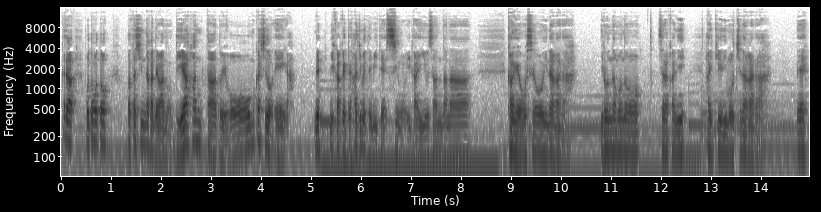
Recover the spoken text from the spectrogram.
彼はもともと私の中ではあの「ディア・ハンター」という大昔の映画。で見かけて初めて見てすごい男優さんだな。影を背負いながらいろんなものを背中に背景に持ちながらね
